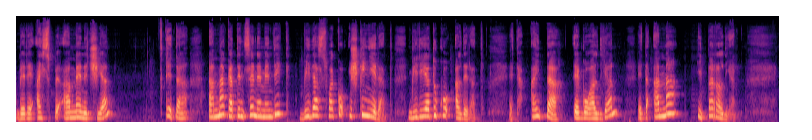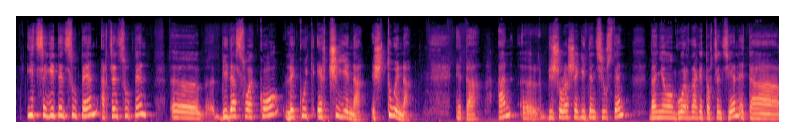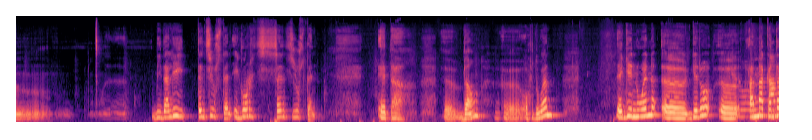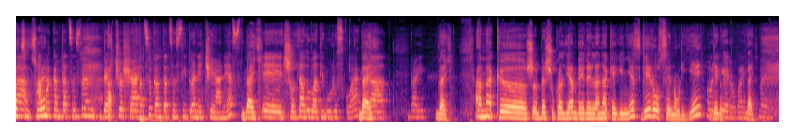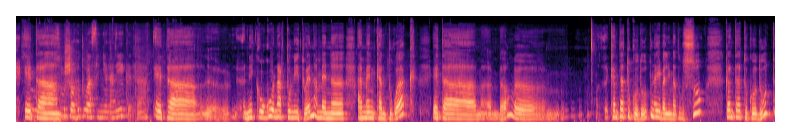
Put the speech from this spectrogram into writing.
bere aizpe, amen etxian, eta ama katen zen hemendik bidazuako iskinerat, biriatuko alderat. Eta aita egoaldian eta ama iparraldian. Itz egiten zuten, hartzen zuten, uh, bidazuako lekuik ertsiena, estuena. Eta han, uh, bisolas egiten ziuzten, baino guardak etortzen ziren, eta um, bidali tentziuzten, igorritzen ziuzten. Eta, uh, ben, uh, orduan, Egin nuen, uh, gero, uh, ama kantatzen zuen. Ama kantatzen zuen, bertxosa batzu kantatzen zituen etxean, ez? Bai. E, soldadu bati buruzkoak. Bai. Bai. Bai. Amak uh, besukaldian bere lanak eginez, gero zen hori, eh? Hori gero, bai. bai. bai. Eta... Zu, zu zinelarik, eta... Eta uh, nik guguen hartu nituen, amen, uh, kantuak, eta... Bon, uh, kantatuko dut, nahi bali maduzu, kantatuko dut.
